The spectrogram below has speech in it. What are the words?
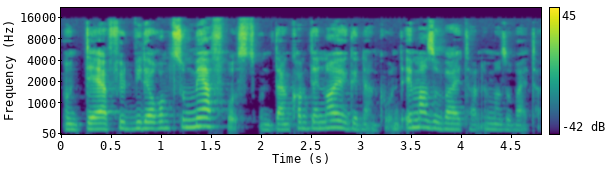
Und der führt wiederum zu mehr Frust. Und dann kommt der neue Gedanke und immer so weiter und immer so weiter.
